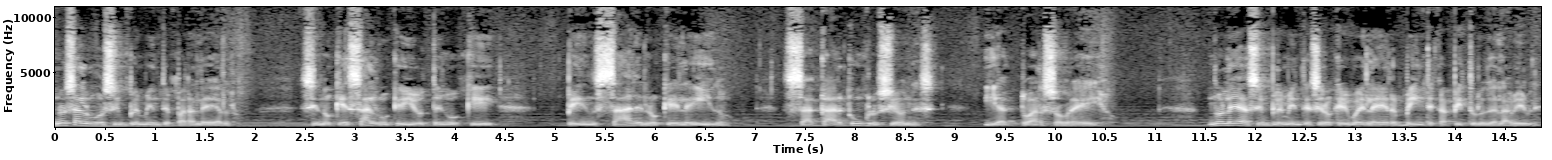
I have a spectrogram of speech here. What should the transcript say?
no es algo simplemente para leerlo, sino que es algo que yo tengo que pensar en lo que he leído, sacar conclusiones y actuar sobre ello. No leas simplemente decir, ok, voy a leer 20 capítulos de la Biblia,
